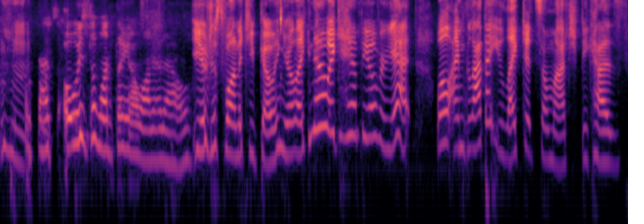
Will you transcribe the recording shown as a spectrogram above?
hmm Like, that's always the one thing I want to know. you just want to keep going. You're like, no, it can't be over yet. Well, I'm glad that you liked it so much because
